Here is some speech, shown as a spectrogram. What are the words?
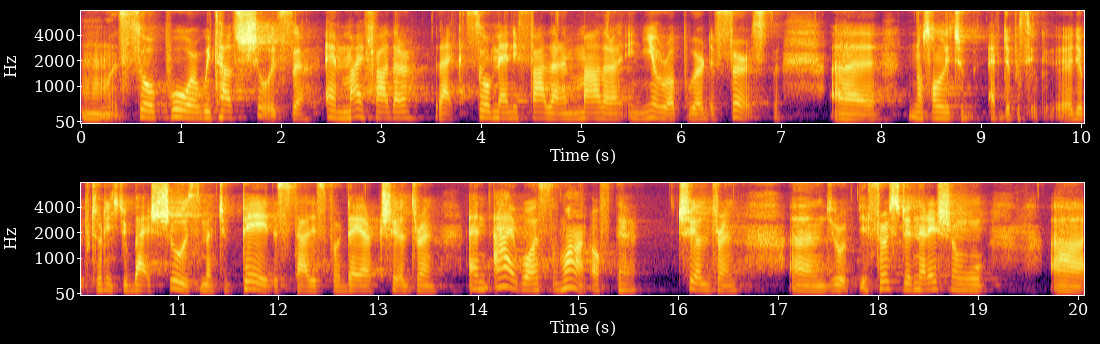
um, so poor without shoes, and my father, like so many father and mother in Europe, were the first uh, not only to have the, uh, the, opportunity to buy shoes, but to pay the studies for their children. And I was one of the children, and the first generation who uh,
